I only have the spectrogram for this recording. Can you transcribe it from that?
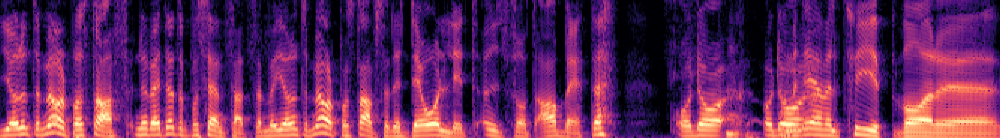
Gör du inte mål på en straff, nu vet jag inte procentsatsen, men gör du inte mål på en straff så är det dåligt utfört arbete. Och då, och då Ja, men det är väl typ var eh,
